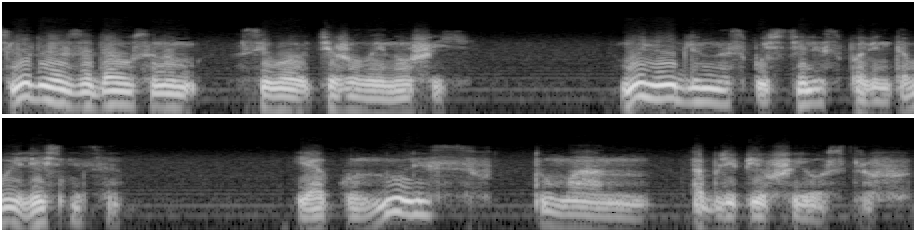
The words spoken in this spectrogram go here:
Следуя за Даусоном с его тяжелой ношей, мы медленно спустились по винтовой лестнице и окунулись в туман, облепивший остров.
